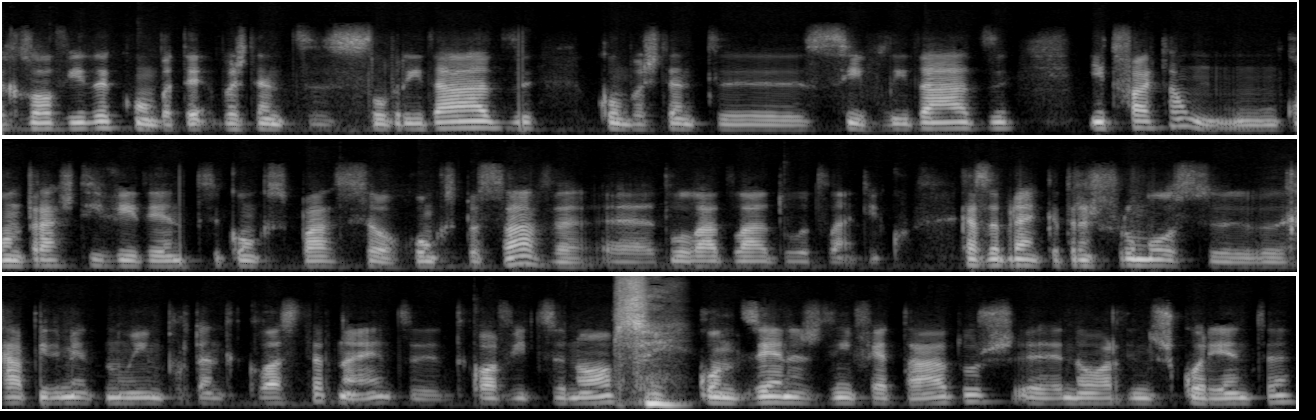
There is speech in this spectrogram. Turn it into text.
resolvida com bastante celeridade, com bastante civilidade e de facto há um, um contraste evidente com o que se passa ou com que se passava uh, do lado lá do Atlântico. Casa Branca transformou-se rapidamente num importante cluster não é? de, de Covid-19, com dezenas de infectados, uh, na ordem dos 40,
